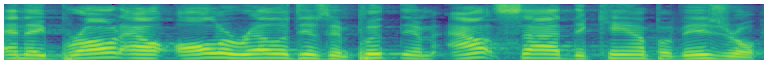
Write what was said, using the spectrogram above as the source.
and they brought out all her relatives and put them outside the camp of Israel.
